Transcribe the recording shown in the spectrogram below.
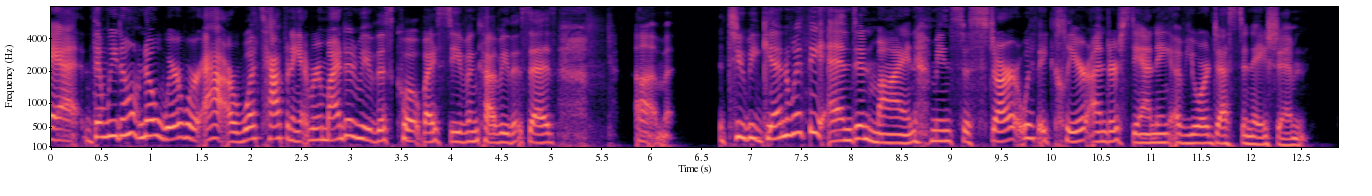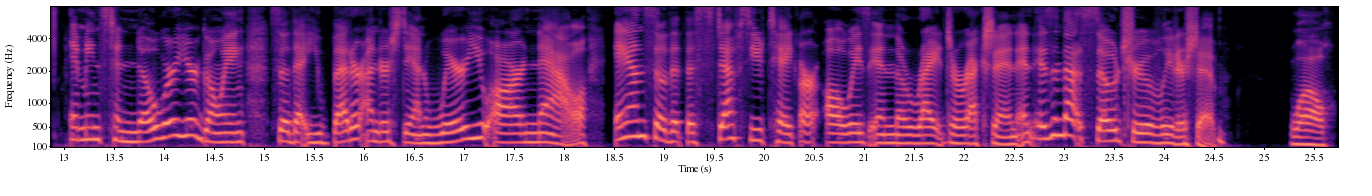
and then we don't know where we're at or what's happening. It reminded me of this quote by Stephen Covey that says um, to begin with the end in mind means to start with a clear understanding of your destination. It means to know where you're going so that you better understand where you are now and so that the steps you take are always in the right direction. And isn't that so true of leadership? Wow.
